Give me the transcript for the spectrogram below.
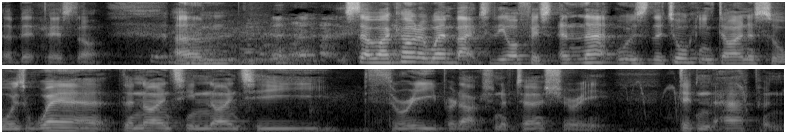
a, a bit pissed off. Um, so I kind of went back to the office, and that was the Talking Dinosaur was where the 1993 production of Tertiary didn't happen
